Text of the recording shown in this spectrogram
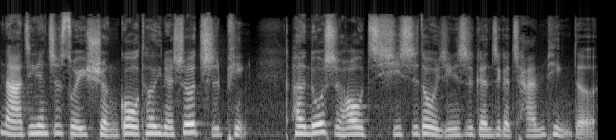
那今天之所以选购特定的奢侈品，很多时候其实都已经是跟这个产品的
